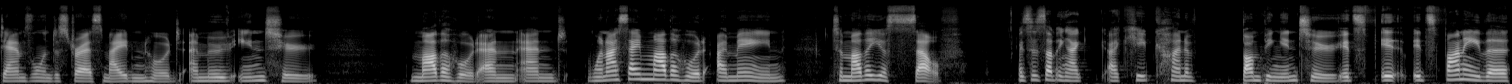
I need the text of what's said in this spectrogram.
damsel in distress maidenhood and move into motherhood and and when I say motherhood I mean to mother yourself. This is something I, I keep kind of bumping into. It's it, it's funny the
